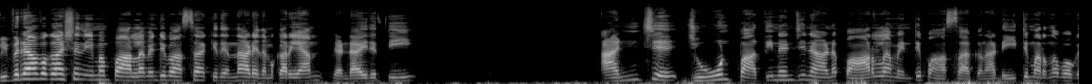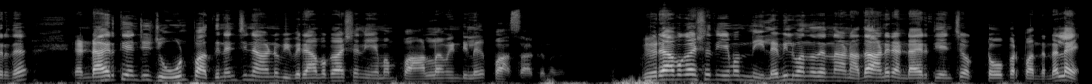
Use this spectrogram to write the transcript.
വിവരാവകാശ നിയമം പാർലമെന്റ് പാസ്സാക്കിയത് എന്നാണ് നമുക്കറിയാം. രണ്ടായിരത്തി അഞ്ച് ജൂൺ പതിനഞ്ചിനാണ് പാർലമെന്റ് പാസ്സാക്കുന്നത്. ആ ഡേറ്റ് മറന്നു പോകരുത്. രണ്ടായിരത്തി അഞ്ച് ജൂൺ പതിനഞ്ചിനാണ് വിവരാവകാശ നിയമം പാർലമെന്റിൽ പാസ്സാക്കുന്നത്. വിവരാവകാശ നിയമം നിലവിൽ വന്നത് എന്നാണ് അതാണ് രണ്ടായിരത്തി അഞ്ച് ഒക്ടോബർ പന്ത്രണ്ട് അല്ലെ?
